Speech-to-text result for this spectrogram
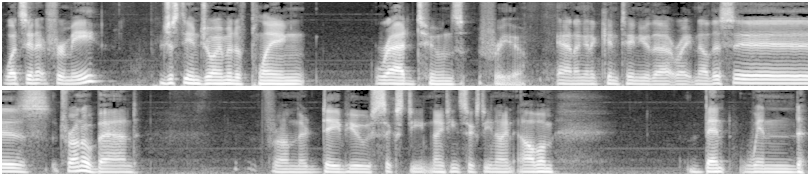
What's in it for me? Just the enjoyment of playing rad tunes for you. And I'm going to continue that right now. This is Toronto band from their debut 60, 1969 album, Bent Wind.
